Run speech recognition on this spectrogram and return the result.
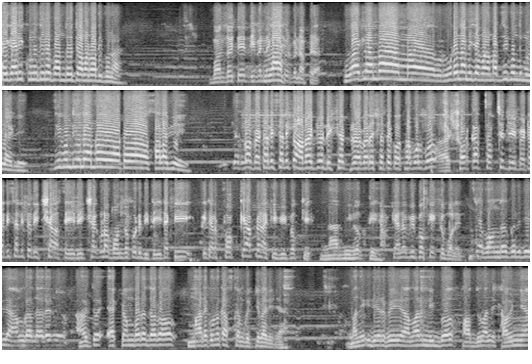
এই গাড়ি কোনোদিনও বন্ধ হইতে আমরা দিব না। বন্ধ হইতে দিবেন না। কি করবেন আপনারা? লাগলে আমরা রোডে নামি যাব আমরা জীবন দিব লাগলে। জীবন দিয়ে হলে আমরা অটো চালাবি। আমরা ব্যাটারি চালিত আরও একজন রিক্সা ড্রাইভারের সাথে কথা বলব। সরকার চাচ্ছে যে ব্যাটারি চালিত রিক্সা আছে এই রিক্সাগুলো বন্ধ করে দিতে। এটা কি এটার পক্ষে আপনি নাকি বিপক্ষে? না বিভক্তি কেন বিপক্ষে একটু বলেন। এটা বন্ধ করে দিলে আমরা ধরেন হয়তো এক নম্বরে ধরো মাঠে কোনো কাজ কাম করতে পারি না। মানে ঈদের ভেয়ে আমার মানে খাওয়ান না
